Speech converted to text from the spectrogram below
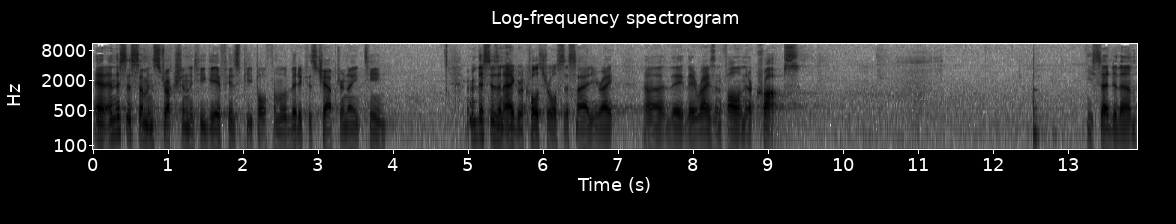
And, and this is some instruction that He gave His people from Leviticus chapter 19. Remember, this is an agricultural society, right? Uh, they, they rise and fall in their crops. He said to them,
